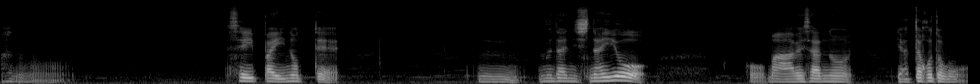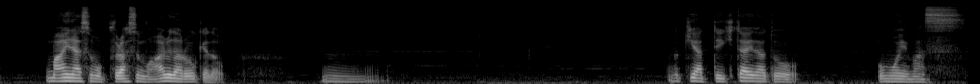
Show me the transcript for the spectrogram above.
あの精一杯祈って、うん、無駄にしないようこうまあ安倍さんのやったこともマイナスもプラスもあるだろうけど。うん。向き合っていきたいなと思います。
